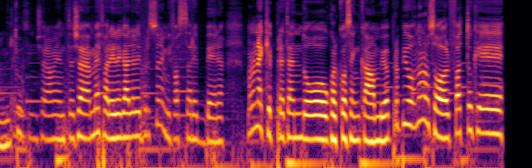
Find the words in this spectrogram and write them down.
Anch'io, sinceramente, cioè a me fare i regali alle persone mi fa stare bene, ma non è che pretendo qualcosa in cambio, è proprio, non lo so, il fatto che,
